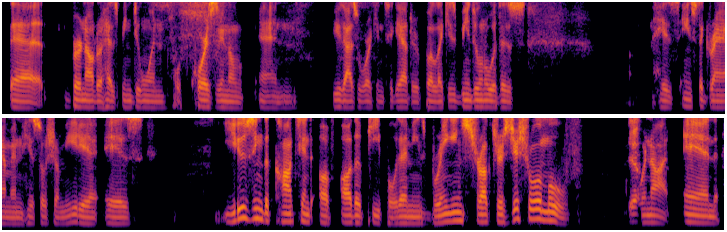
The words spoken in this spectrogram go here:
that Bernardo has been doing, of course, you know, and you guys are working together, but like he's been doing with his his Instagram and his social media is using the content of other people. That means bringing structures, just show a move. Yep. We're not. And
